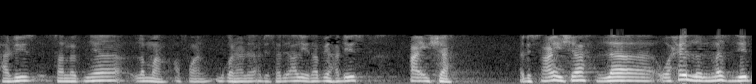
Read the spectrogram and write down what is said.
hadis sanadnya lemah afwan bukan hadis hadis Ali tapi hadis Aisyah hadis Aisyah la wahillul masjid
